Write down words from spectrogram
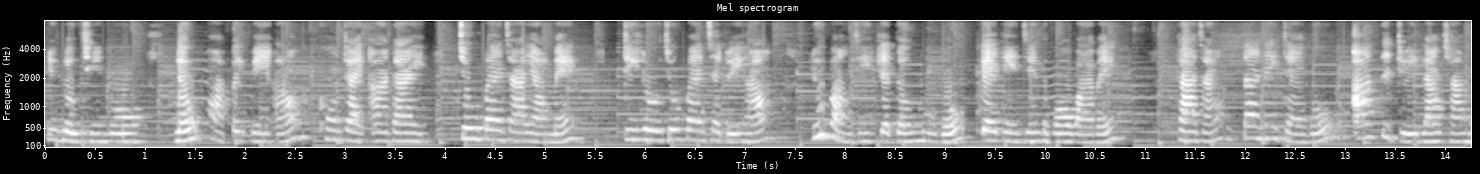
ပြုလုပ်ခြင်းကိုလုံးဝပိတ်ပင်အောင်ခွန်တိုက်အားတိုက်ကြိုးပမ်းကြရမယ်ဒီလိုကြိုးပမ်းချက်တွေဟာ လူပောင်ကြီးပြတ်သုံးမှုကိုကယ်တင်ခြင်းသဘောပါပဲ။ဒါကြောင့်တန်ဋိတံကိုအာသစ်တွေလောင်ချမ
